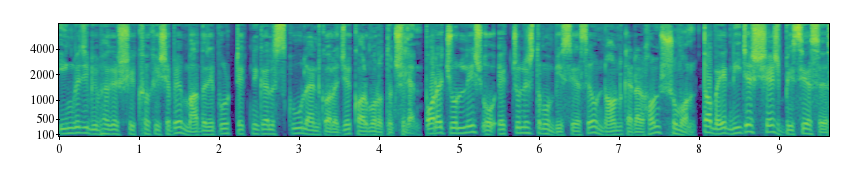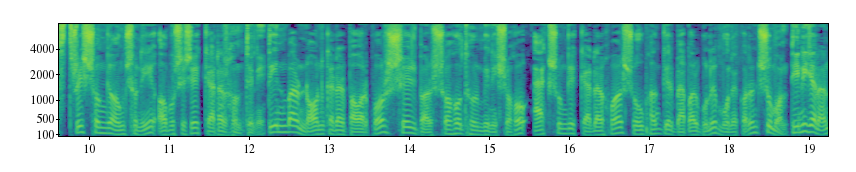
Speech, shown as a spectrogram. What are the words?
ইংরেজি বিভাগের শিক্ষক হিসেবে মাদারীপুর টেকনিক্যাল স্কুল অ্যান্ড কলেজে কর্মরত ছিলেন। পরে চল্লিশ ও একচল্লিশতম বিসিএস এও নন ক্যাডার হন সুমন। তবে নিজের শেষ বিসিএস এ স্ত্রীর সঙ্গে অংশ নিয়ে অবশেষে ক্যাডার হন তিনি। তিনবার নন ক্যাডার পাওয়ার পর শেষবার সহধর্মিনী সহ একসঙ্গে ক্যাডার হওয়া সৌভাগ্যের ব্যাপার বলে মনে করেন সুমন। তিনি জানান,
